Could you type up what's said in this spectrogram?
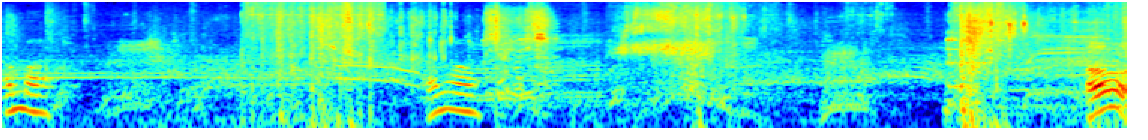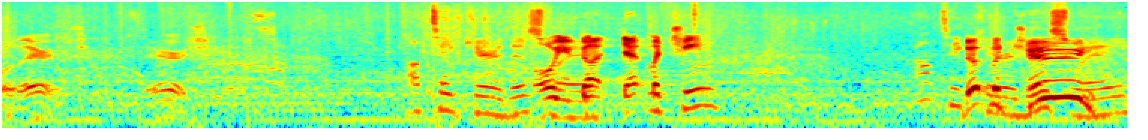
Come on. Come on. Oh, there she There she is. I'll take care of this. Oh, way. you got that machine? I'll take the care of this machine. way.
